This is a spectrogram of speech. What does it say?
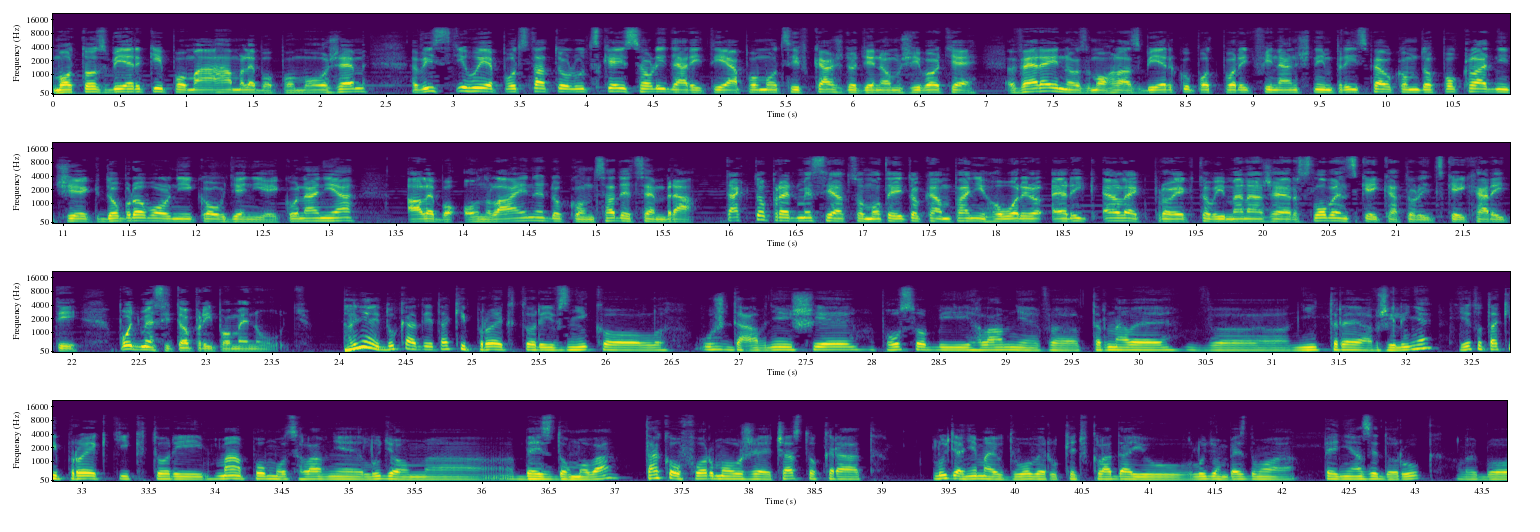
Moto zbierky Pomáham, lebo pomôžem vystihuje podstatu ľudskej solidarity a pomoci v každodennom živote. Verejnosť mohla zbierku podporiť finančným príspevkom do pokladničiek dobrovoľníkov deň jej konania alebo online do konca decembra. Takto pred mesiacom o tejto kampani hovoril Erik Elek, projektový manažér Slovenskej katolíckej charity. Poďme si to pripomenúť. Hlinený Dukát je taký projekt, ktorý vznikol už dávnejšie, pôsobí hlavne v Trnave, v Nitre a v Žiline. Je to taký projektík, ktorý má pomôcť hlavne ľuďom bez domova, takou formou, že častokrát ľudia nemajú dôveru, keď vkladajú ľuďom bez domova peniaze do rúk, lebo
